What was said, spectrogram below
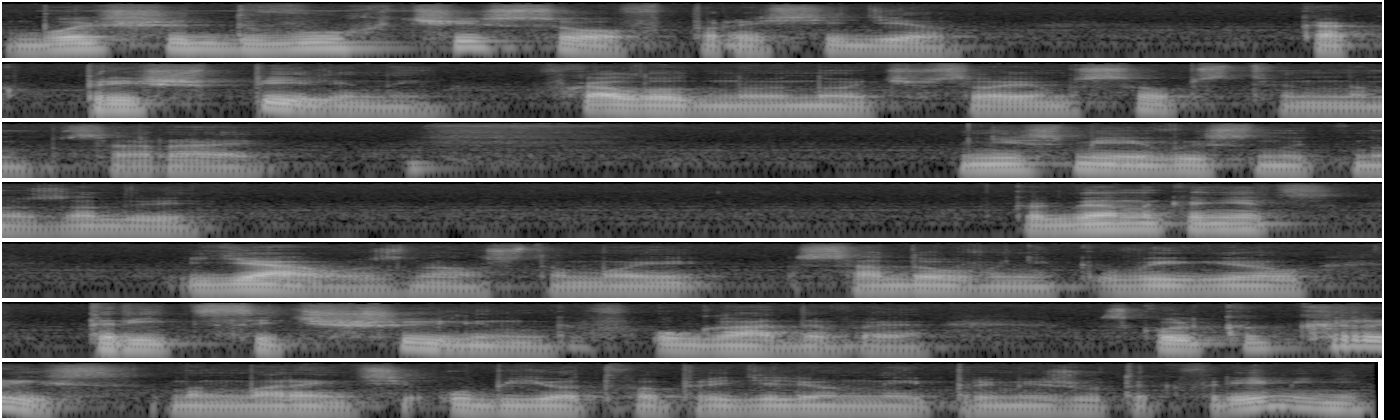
больше двух часов просидел, как пришпиленный в холодную ночь в своем собственном сарае, не смея высунуть нос за дверь. Когда, наконец, я узнал, что мой садовник выиграл 30 шиллингов, угадывая, сколько крыс Монморенти убьет в определенный промежуток времени,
